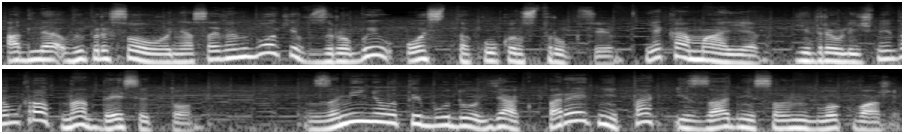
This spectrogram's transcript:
А для випресовування сайленблоків зробив ось таку конструкцію, яка має гідравлічний домкрат на 10 тонн. Замінювати буду як передній, так і задній сайленблок важеля.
